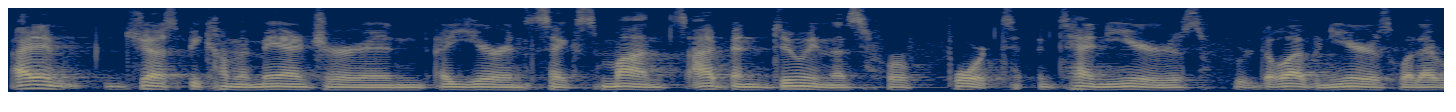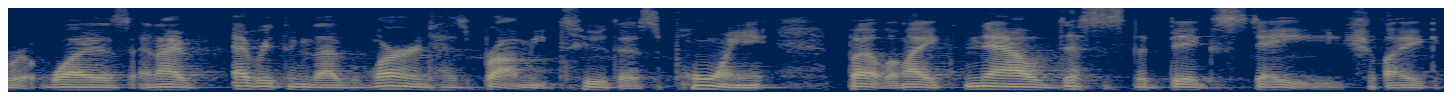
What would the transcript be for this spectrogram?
I didn't just become a manager in a year and six months. I've been doing this for four, 10 years, for 11 years, whatever it was. And I've, everything that I've learned has brought me to this point. But like now this is the big stage. Like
